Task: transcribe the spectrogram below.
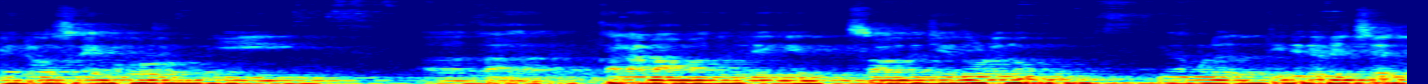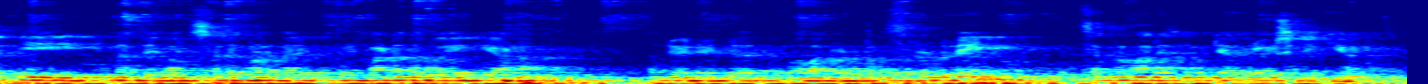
ഏറ്റവും സ്നേഹപൂർവം ഈ ആഹ് ക- സ്വാഗതം ചെയ്തുകൊള്ളുന്നു. നമ്മൾ തിരിതെളിച്ച് ഈ ഇന്നത്തെ മത്സരങ്ങളുടെ ഉദ്ഘാടനം നിർവഹിക്കുകയാണ്. അതിനുവേണ്ടിയിട്ട് ഭവാനോട് പ്രസിഡന്റിനെയും സെൻട്രൽ മാനേജ്മെന്റ് അപേക്ഷിക്കുകയാണ്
